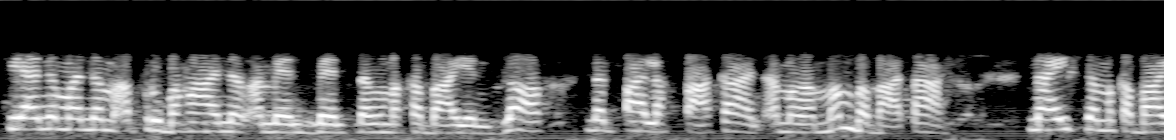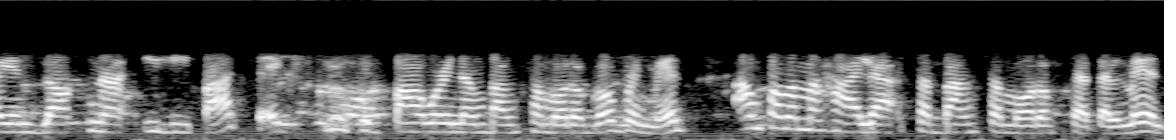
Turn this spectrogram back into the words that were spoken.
Kaya naman na maaprubahan ng amendment ng Makabayan Block, nagpalakpakan ang mga mambabatas. Nais na Makabayan Block na ilipat sa exclusive power ng Bangsamoro government ang pamamahala sa Bangsamoro settlement.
